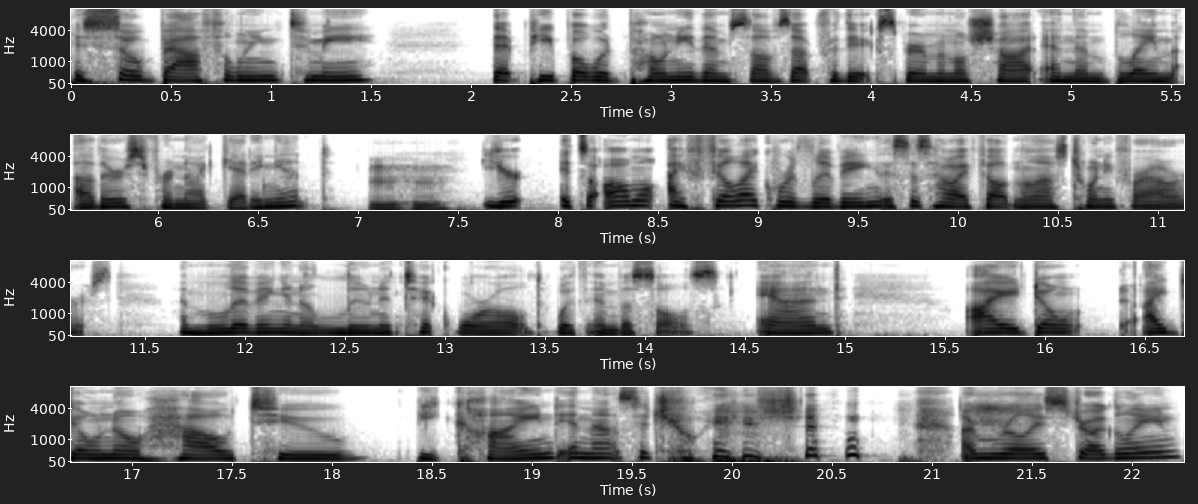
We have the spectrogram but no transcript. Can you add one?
is so baffling to me that people would pony themselves up for the experimental shot and then blame others for not getting it. Mm-hmm. You're it's almost I feel like we're living this is how I felt in the last 24 hours. I'm living in a lunatic world with imbeciles and I don't I don't know how to be kind in that situation. I'm really struggling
